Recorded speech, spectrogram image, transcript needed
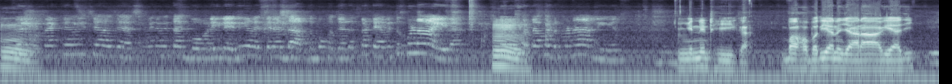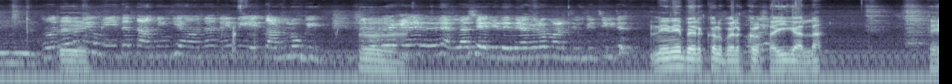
ਹੂੰ। ਫਿਰ ਮੈਂ ਕਿਹਾ ਵੀ ਚੱਲ ਜੈਸਮੀਨ ਵੀ ਤਾਂ ਗੋਲੀ ਲੈ ਲਈ ਹਲੇ ਤੇਰਾ ਦਰਦ ਬਹੁਤ ਜ਼ਿਆਦਾ ਘਟਿਆ ਵੀ ਤੂੰ ਬਣਾ ਹੀ ਲੈ ਹੂੰ। ਮੈਂ ਫਟਾਫਟ ਬਣਾ ਲਈ ਆ ਜਿੰਨੀ ਠੀਕ ਆ ਬਹੁਤ ਵਧੀਆ ਨਜ਼ਾਰਾ ਆ ਗਿਆ ਜੀ। ਉਹਨਾਂ ਨੂੰ ਤੇ- ਵੀ ਉਮੀਦ ਹੈ ਤਾਂ ਹੀ ਕਿਹਾ ਉਹਨਾਂ ਨੇ ਵੀ ਇਹ ਕਰ ਲੂਗੀ ਹੂੰ। ਮੈਂ ਕਿਹਾ ਹੈਲਾ ਸ਼ੇਰੀ ਦੇ ਦਿਆ ਕਰੋ ਬਣ ਜੂਗੀ ਚੀਜ਼ ਨਹੀਂ ਨਹੀਂ ਬਿਲਕੁਲ ਬਿਲਕੁਲ ਸਹੀ ਗੱਲ ਆ ਤੇ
